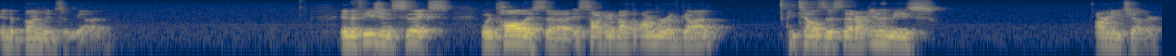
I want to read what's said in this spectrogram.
and abundance of God. In Ephesians 6, when Paul is, uh, is talking about the armor of God, he tells us that our enemies aren't each other.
